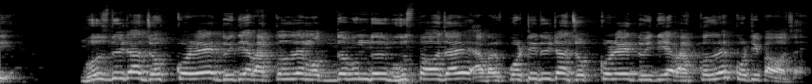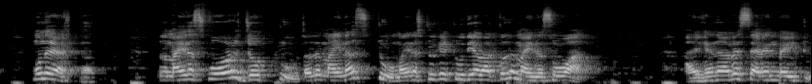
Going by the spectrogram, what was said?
দিয়ে। ভুজ দুইটা যোগ করে দুই দিয়ে ভাগ করলে মধ্যবিন্দুর ভুজ পাওয়া যায়, আবার কোটি দুইটা যোগ করে দুই দিয়ে ভাগ করলে কোটি পাওয়া যায়। মনে রাখতে হবে। মাইনাস ফোর যোগ টু তাহলে মাইনাস টু মাইনাস টুকে টু দিয়ে ভাগ করলে মাইনাস ওয়ান আর এখানে হবে সেভেন বাই টু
